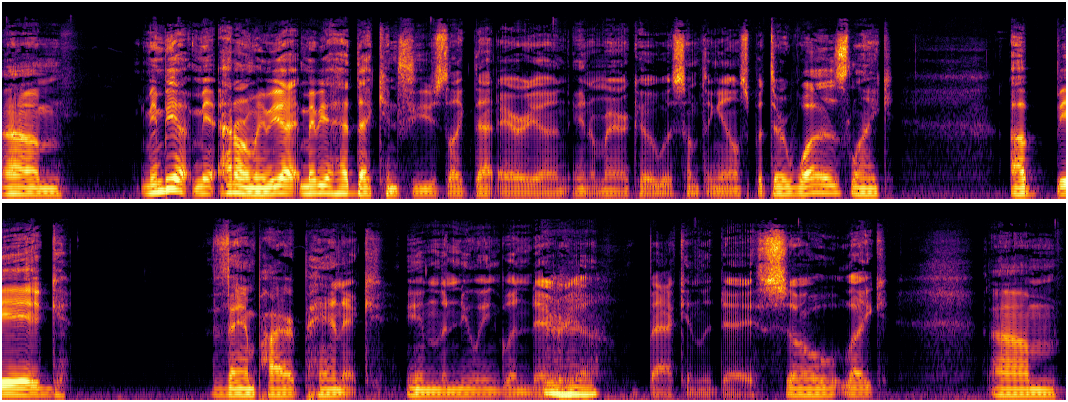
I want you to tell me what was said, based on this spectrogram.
Um, maybe I, I don't know. Maybe I, maybe I had that confused, like that area in, in America was something else. But there was like a big vampire panic in the New England area back in the day. So like, um,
